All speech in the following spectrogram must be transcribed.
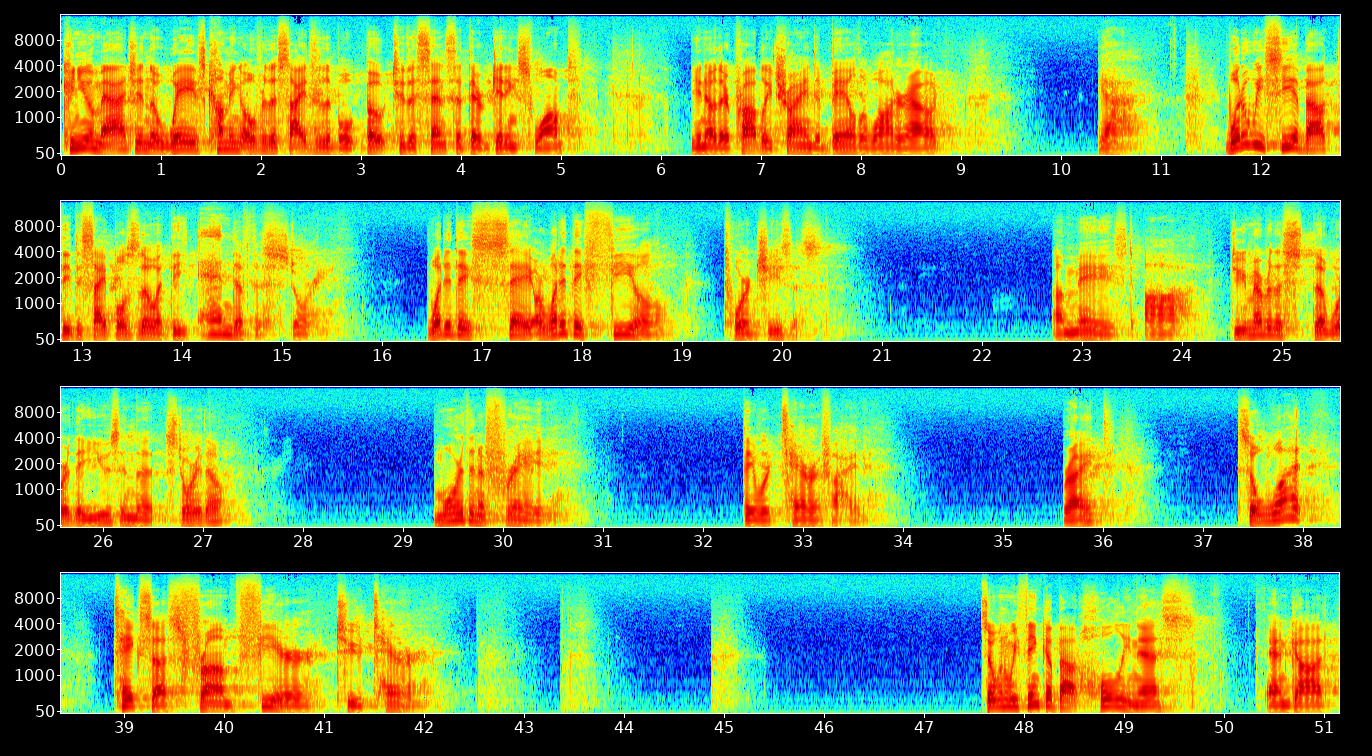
Can you imagine the waves coming over the sides of the boat to the sense that they're getting swamped? You know, they're probably trying to bail the water out. Yeah. What do we see about the disciples, though, at the end of the story? What did they say or what did they feel toward Jesus? Amazed, awe. Do you remember the, the word they use in the story, though? more than afraid, they were terrified. Right? So, what takes us from fear to terror? So, when we think about holiness and God,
